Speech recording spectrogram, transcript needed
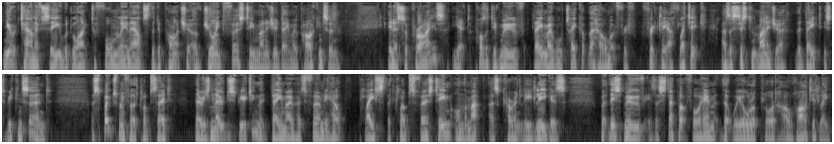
Newark Town FC would like to formally announce the departure of joint first team manager Damo Parkinson. In a surprise, yet positive move, Damo will take up the helm at Frickley Athletic as assistant manager. The date is to be concerned. A spokesman for the club said, There is no disputing that Damo has firmly helped place the club's first team on the map as current lead leaguers, but this move is a step up for him that we all applaud wholeheartedly.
